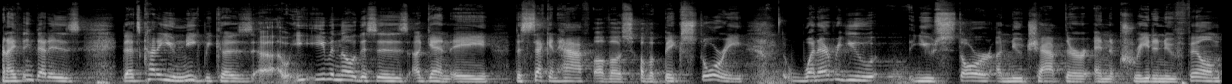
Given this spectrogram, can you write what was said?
and I think that is that's kind of unique because uh, even though this is again a the second half of a of a big story, whenever you you start a new chapter and create a new film,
